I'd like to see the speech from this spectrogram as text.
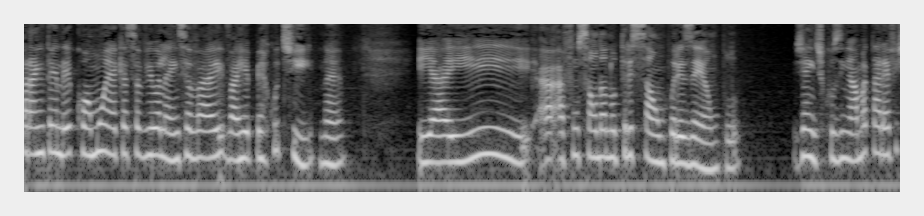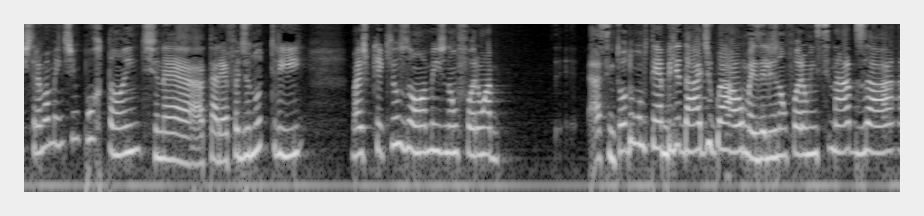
para entender como é que essa violência vai, vai repercutir, né? E aí, a, a função da nutrição, por exemplo. Gente, cozinhar é uma tarefa extremamente importante, né? A tarefa de nutrir. Mas por que, que os homens não foram. Assim, todo mundo tem habilidade igual, mas eles não foram ensinados a.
